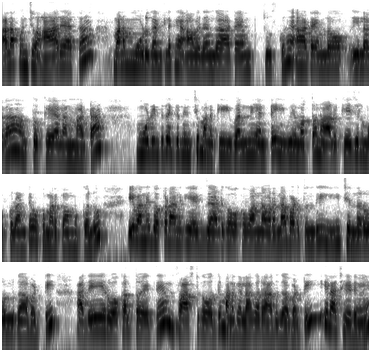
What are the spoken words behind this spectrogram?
అలా కొంచెం ఆరాక మనం మూడు గంటలకి ఆ విధంగా ఆ టైం చూసుకుని ఆ టైంలో ఇలాగా తొక్కేయాలన్నమాట. మూడింటి దగ్గర నుంచి మనకి ఇవన్నీ అంటే ఇవి మొత్తం నాలుగు కేజీల ముక్కలు అంటే ఒక మరకా ముక్కలు. ఇవన్నీ తొక్కడానికి ఎగ్జాక్ట్గా ఒక వన్ అవర్ అన్నా పడుతుంది. ఈ చిన్న రోళ్ళు కాబట్టి అదే రోకలతో అయితే ఫాస్ట్గా వద్దు మనకి ఎలాగో రాదు కాబట్టి ఇలా చేయడమే.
